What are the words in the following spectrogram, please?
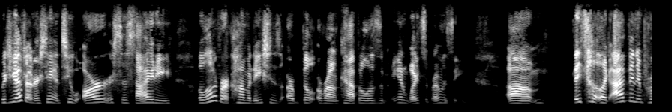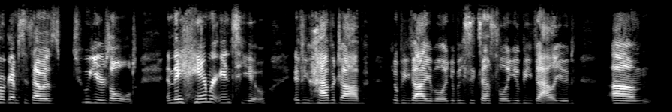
But you have to understand, too, our society, a lot of our accommodations are built around capitalism and white supremacy. Um, they tell, like, I've been in programs since I was two years old, and they hammer into you if you have a job, you'll be valuable you'll be successful you'll be valued. Um,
